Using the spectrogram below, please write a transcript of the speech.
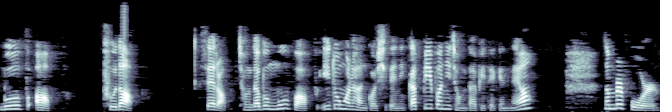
move off, put up, set up. 정답은 move off, 이동을 한 것이 되니까 B번이 정답이 되겠네요. Number 4.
